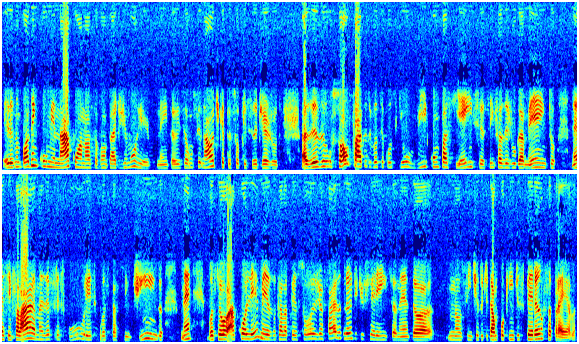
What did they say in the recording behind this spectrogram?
eles não podem culminar com a nossa vontade de morrer, né? Então isso é um sinal de que a pessoa precisa de ajuda. Às vezes só o fato de você conseguir ouvir com paciência, sem fazer julgamento, né? Sem falar, ah, mas é frescura, isso que você está sentindo, né? Você acolher mesmo aquela pessoa já faz grande diferença, né? Do, no sentido de dar um pouquinho de esperança para ela.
